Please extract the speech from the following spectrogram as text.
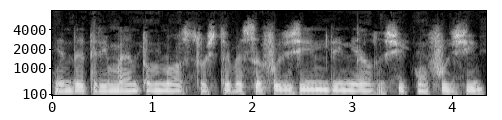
e în detrimentul nostru și trebuie să fugim din el și cum fugim,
